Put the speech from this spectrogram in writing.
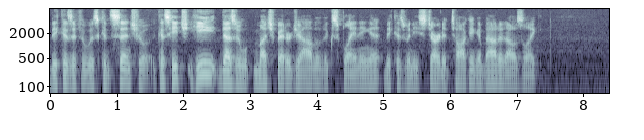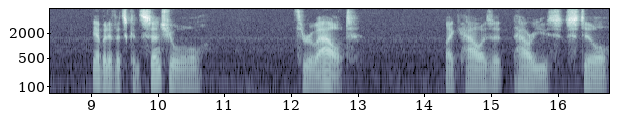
because if it was consensual, because he he does a much better job of explaining it. Because when he started talking about it, I was like, yeah, but if it's consensual throughout, like how is it? How are you s- still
